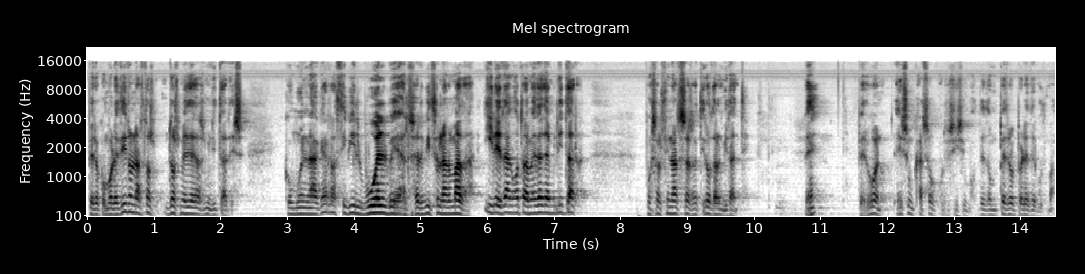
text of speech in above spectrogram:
Pero como le dieron las dos, dos medallas militares, como en la guerra civil vuelve al servicio en la Armada y le dan otra medalla militar, pues al final se retiró de almirante. ¿Eh? Pero bueno, es un caso curiosísimo de don Pedro Pérez de Guzmán.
